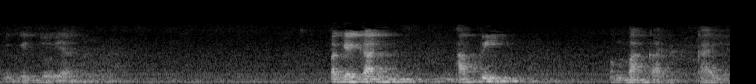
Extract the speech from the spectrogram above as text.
begitu ya bagaikan api membakar kayu.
